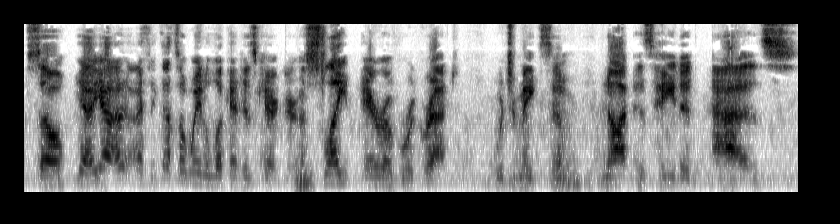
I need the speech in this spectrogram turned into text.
So yeah, yeah, I, I think that's a way to look at his character. A slight air of regret, which makes him not as hated as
